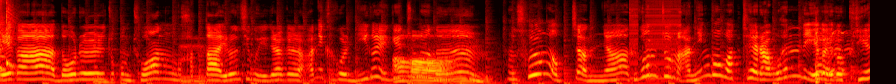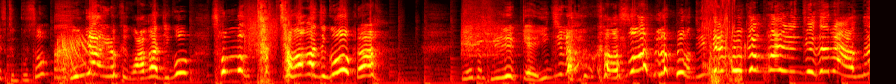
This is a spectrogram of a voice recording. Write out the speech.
얘가 너를 조금 좋아하는 것 같다 이런 식으로 얘기를 하길래 아니 그걸 네가 얘기해주면은 소용이 없지 않냐? 그건 좀 아닌 것 같아 라고 했는데 얘가 이거 뒤에서 듣고서 그냥 이렇게 와가지고 손목 탁 잡아가지고 야 얘 좀 빌릴게 이지라고 가서 니네 표정 관리 제대로 안 해?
